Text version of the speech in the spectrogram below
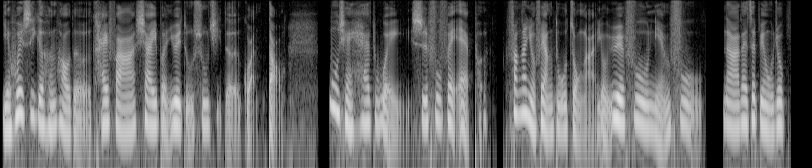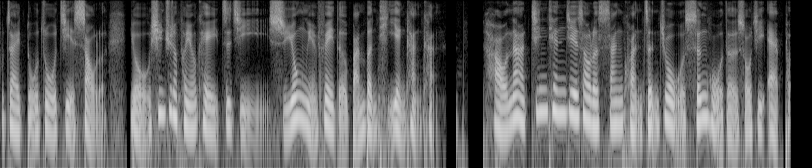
也会是一个很好的开发下一本阅读书籍的管道。目前 Headway 是付费 App，方案有非常多种啦，有月付、年付。那在这边我就不再多做介绍了。有兴趣的朋友可以自己使用免费的版本体验看看。好，那今天介绍了三款拯救我生活的手机 App。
